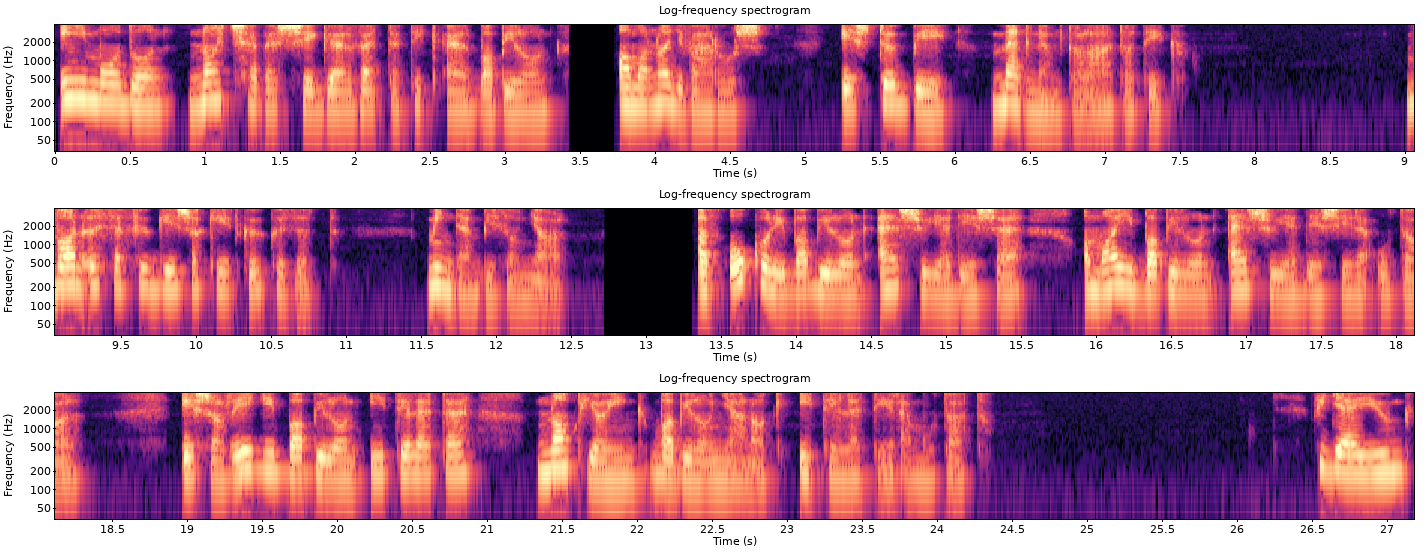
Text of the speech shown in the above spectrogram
Így módon nagy sebességgel vettetik el Babilon, ama nagyváros, és többé meg nem találtatik. Van összefüggés a két kő között? Minden bizonyal. Az ókori Babilon elsüllyedése a mai Babilon elsüllyedésére utal, és a régi Babilon ítélete napjaink Babilonjának ítéletére mutat. Figyeljünk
